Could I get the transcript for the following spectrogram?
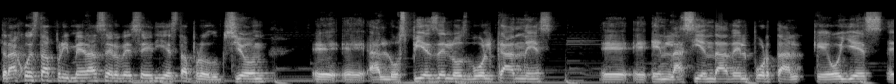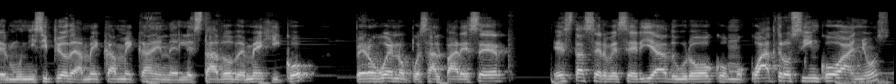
trajo esta primera cervecería, esta producción eh, eh, a los pies de los volcanes en la hacienda del Portal, que hoy es el municipio de Ameca Meca en el Estado de México. Pero bueno, pues al parecer esta cervecería duró como cuatro o cinco años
